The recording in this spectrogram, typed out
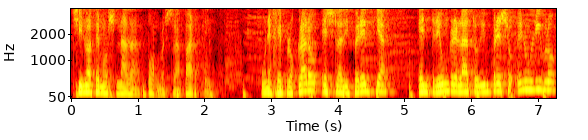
si no hacemos nada por nuestra parte. Un ejemplo claro es la diferencia entre un relato impreso en un libro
